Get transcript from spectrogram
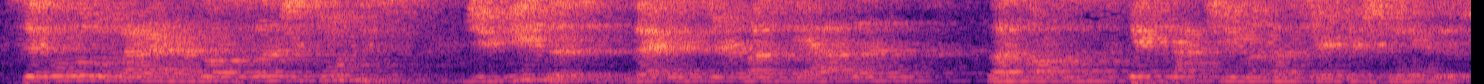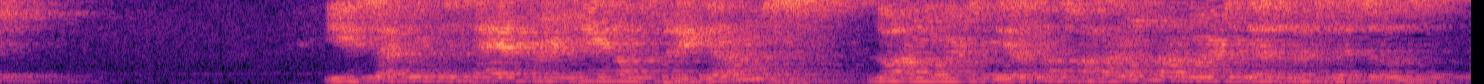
Segundo lugar, as nossas atitudes de vida devem ser baseadas nas nossas expectativas acerca de quem é Deus. E isso é muito sério porque nós pregamos do amor de Deus, nós falamos do amor de Deus para as pessoas.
